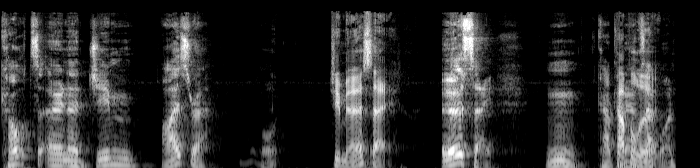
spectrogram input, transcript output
Colts owner Jim Isra or Jim Irsay. Ursay? Mm, can't Couple pronounce of- that one.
